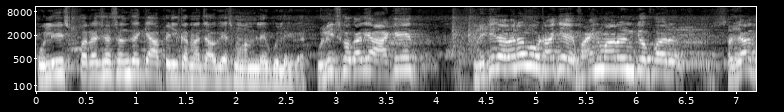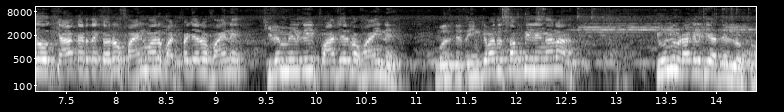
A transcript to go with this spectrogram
पुलिस प्रशासन से क्या अपील करना चाहोगे इस मामले को लेकर? पुलिस को खाली आके लेके जाओ ना वो उठा के। फाइन मारो इनके ऊपर। सजा दो क्या करते करो? फाइन मारो पाँच पाँच हज़ार फाइन है। फ़िल्म मिल गई पाँच हज़ार फाइन है। बोलते तो इनके बाद तो सब मिलेगा ना। क्यों नहीं उठा के लेके जाते लोग को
